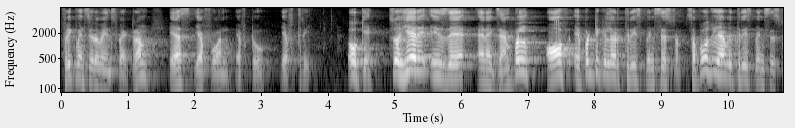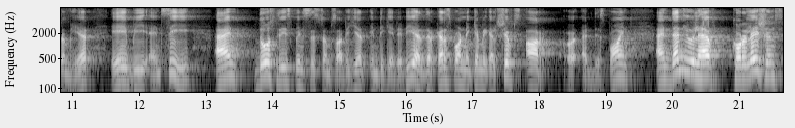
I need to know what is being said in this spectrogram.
frequency domain spectrum S F1, F2, F3. Okay. So, here is a, an example of a particular 3 spin system. Suppose you have a 3 spin system here A, B and C and those 3 spin systems are here indicated here their corresponding chemical shifts are uh, at this point and then you will have correlations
